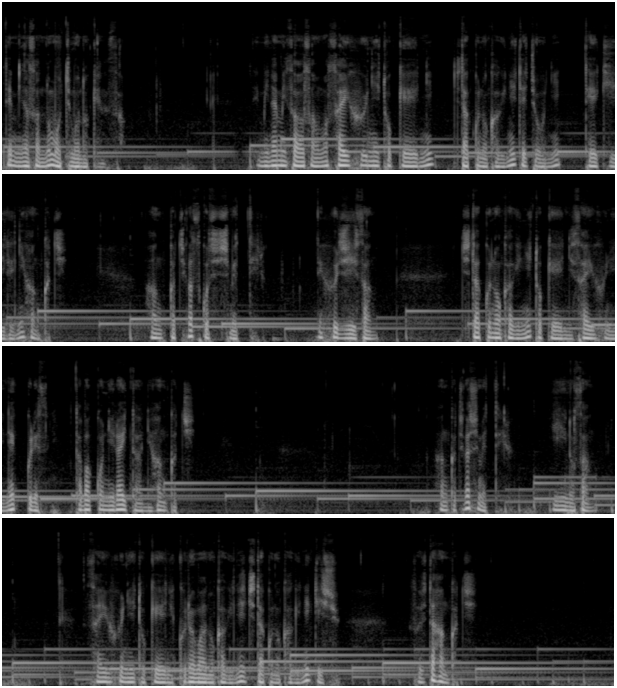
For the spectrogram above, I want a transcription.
で皆さんの持ち物検査。南沢さんは財布に時計に自宅の鍵に手帳に定期入れにハンカチ。ハンカチが少し湿っている。で藤井さん自宅の鍵に時計に財布にネックレスにタバコにライターにハンカチ。ハンカチが湿っている。飯野さん。財布に時計に車の鍵に自宅の鍵にティッシュ。そしてハンカチ。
